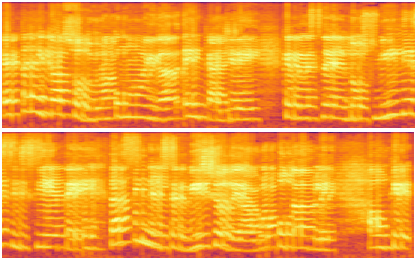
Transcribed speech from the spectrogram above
Este es el caso de una comunidad en Calley que desde el 2017 está sin el servicio de agua potable, aunque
